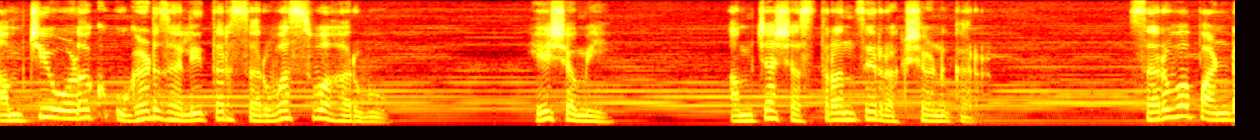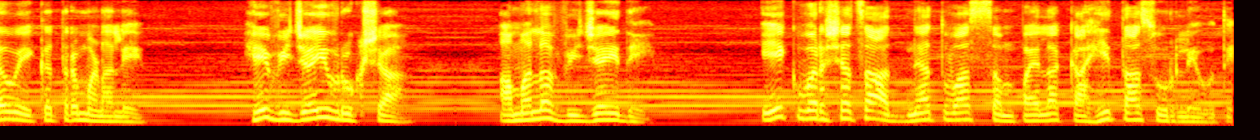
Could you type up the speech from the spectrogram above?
आमची ओळख उघड झाली तर सर्वस्व हरवू. हे शमी आमच्या शस्त्रांचे रक्षण कर. सर्व पांडव एकत्र म्हणाले हे विजयी वृक्षा आम्हाला विजय दे. एक वर्षाचा अज्ञातवास संपायला काही तास उरले होते.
